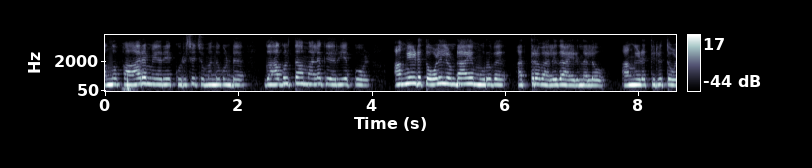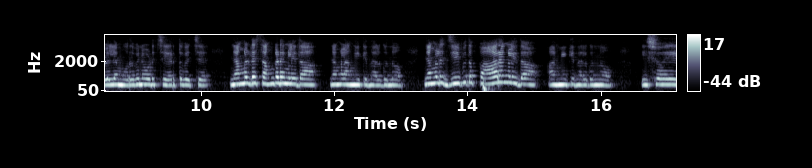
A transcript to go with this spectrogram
അങ്ങ് ഭാരമേറിയ കുരിശ് ചുമന്നുകൊണ്ട് ഗാഗുൽത്ത മല കയറിയപ്പോൾ അങ്ങയുടെ തോളിലുണ്ടായ മുറിവ് അത്ര വലുതായിരുന്നല്ലോ. അങ്ങയുടെ തിരുത്തോളിലെ മുറിവിനോട് ചേർത്ത് വെച്ച് ഞങ്ങളുടെ സങ്കടങ്ങൾ ഇതാ ഞങ്ങൾ അങ്ങേക്ക് നൽകുന്നു. ഞങ്ങളുടെ ജീവിത ഭാരങ്ങൾ ഇതാ അങ്ങേക്ക് നൽകുന്നു. ഈശോയെ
